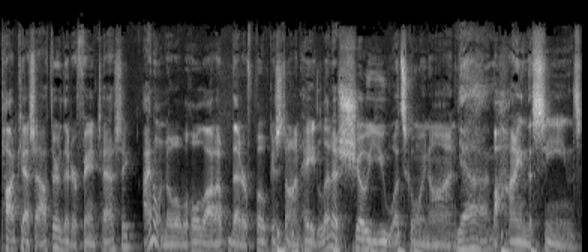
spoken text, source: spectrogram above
podcasts out there that are fantastic. I don't know of a whole lot of that are focused on, hey, let us show you what's going on Yeah. behind the scenes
